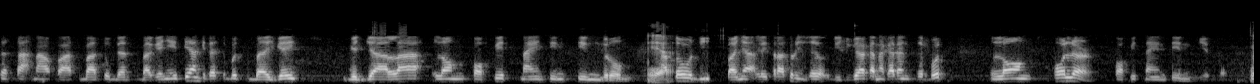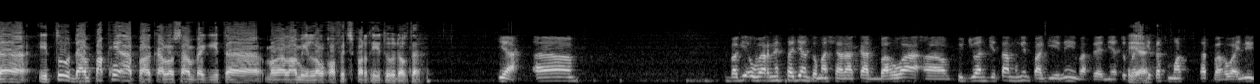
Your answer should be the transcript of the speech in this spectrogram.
sesak nafas, batuk dan sebagainya. Itu yang kita sebut sebagai gejala long COVID-19 syndrome. Yeah. Atau di banyak literatur juga kadang-kadang disebut long hauler COVID-19 gitu. Nah, itu dampaknya apa kalau sampai kita mengalami long COVID seperti itu, dokter? Ya, uh, sebagai awareness saja untuk masyarakat bahwa uh, tujuan kita mungkin pagi ini, Pak Denia, supaya yeah. kita semua sadar bahwa ini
